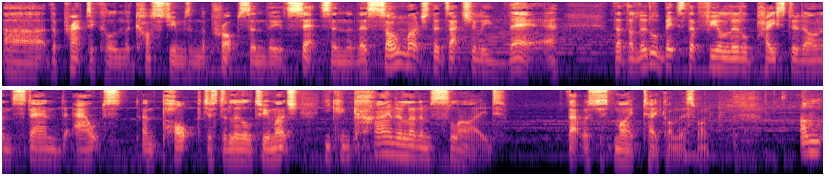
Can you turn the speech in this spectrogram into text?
uh, the practical and the costumes and the props and the sets and there's so much that's actually there that the little bits that feel a little pasted on and stand out and pop just a little too much you can kind of let them slide. That was just my take on this one Um,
